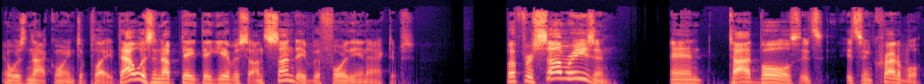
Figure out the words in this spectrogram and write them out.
and was not going to play. That was an update they gave us on Sunday before the inactives. But for some reason, and Todd Bowles, it's it's incredible.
